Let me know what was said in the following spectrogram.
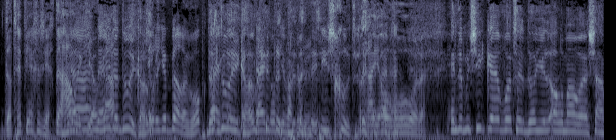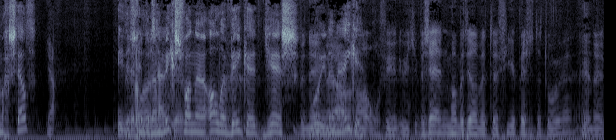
Dat heb jij gezegd. Daar hou Ja, ik je ook nee, aan. dat doe ik ook. Zullen je bellen, Rob? Dat Kijk- doe ik ook. Kijk of je wakker bent. Is goed. We gaan je overhoren. En de muziek eh, wordt eh, door jullie allemaal eh, samengesteld? Ja. Iedereen dus gewoon een mix eh, van eh, alle weken jazz. We Hoor je dan in één keer? ongeveer een uurtje. We zijn momenteel met eh, vier presentatoren. En Ja. er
